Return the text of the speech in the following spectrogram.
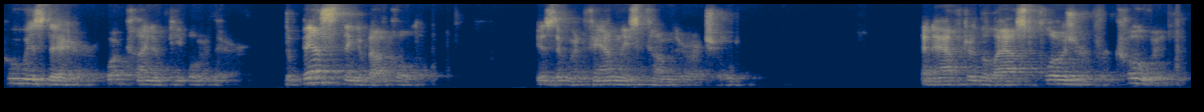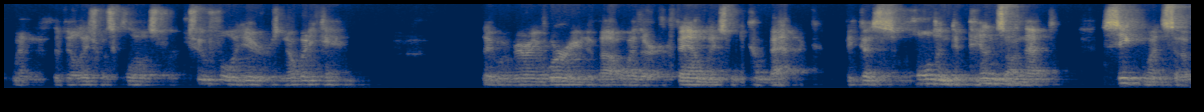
Who is there? What kind of people are there? The best thing about Holden is that when families come, there are children. And after the last closure for COVID, when the village was closed for two full years, nobody came. They were very worried about whether families would come back because Holden depends on that sequence of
